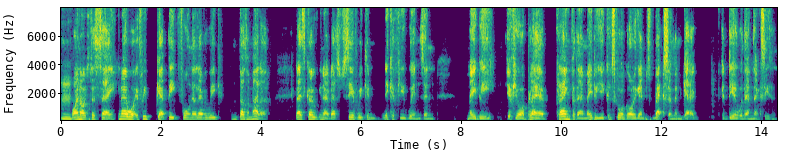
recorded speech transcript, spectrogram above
Mm. Why not just say, you know what, if we get beat 4 0 every week, it doesn't matter. Let's go, you know, let's see if we can nick a few wins and maybe if you're a player playing for them, maybe you can score a goal against Wrexham and get a, a deal with them next season.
